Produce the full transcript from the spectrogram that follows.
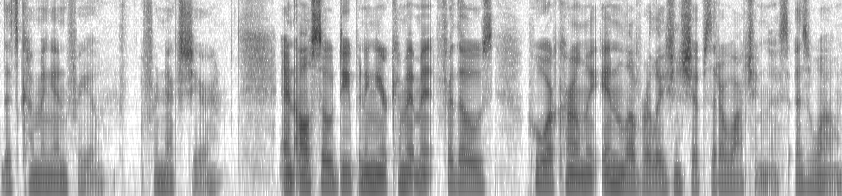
that's coming in for you for next year. And also deepening your commitment for those who are currently in love relationships that are watching this as well.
